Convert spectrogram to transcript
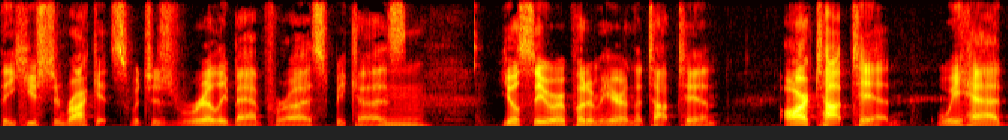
the Houston Rockets, which is really bad for us because Hmm. You'll see where I put them here in the top 10. Our top 10, we had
